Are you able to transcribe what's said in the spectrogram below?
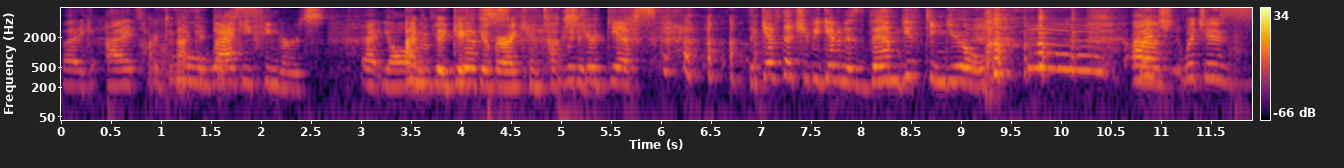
Like I It's hard to not cool get waggy gifts. fingers at y'all. I'm a big gift gifts, giver. I can't talk with shit. your gifts. the gift that should be given is them gifting you. Um, which which is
